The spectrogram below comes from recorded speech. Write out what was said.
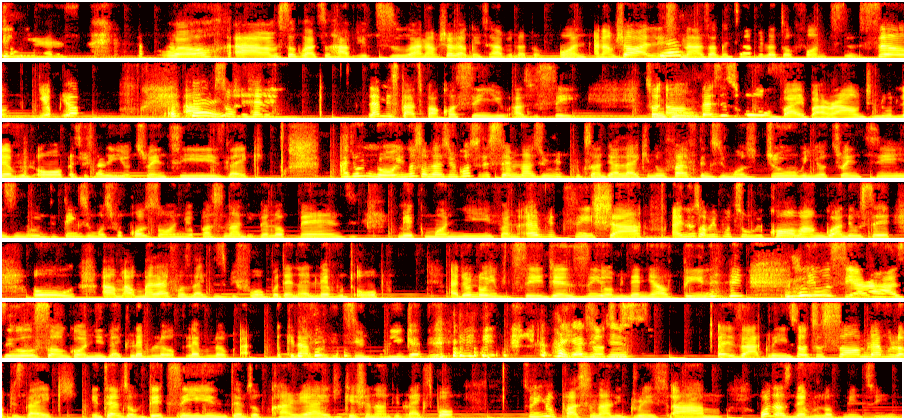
yes. Well, um, I'm so glad to have you too, and I'm sure we are going to have a lot of fun. And I'm sure our listeners are going to have a lot of fun too. So, yep, yep. Okay. Um, so, hey, let me start by cursing you, as we say. So um, mm-hmm. um, there's this old vibe around, you know, level up, especially in your twenties. Like, I don't know, you know, sometimes you go to the seminars, you read books, and they're like, you know, five things you must do in your twenties. You know, the things you must focus on, your personal development, make money, and everything. Sha. I know some people too will come and go, and they will say, "Oh, um, my life was like this before, but then I leveled up." I don't know if it's a Gen Z or millennial thing. Even Ciara has a whole song on it, like level up, level up. Uh, okay, that's not the tune. You get it. I get so it. Exactly. So to some, level up is like in terms of dating, in terms of career, education, and the likes. But to you personally, Grace, um, what does level up mean to you?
